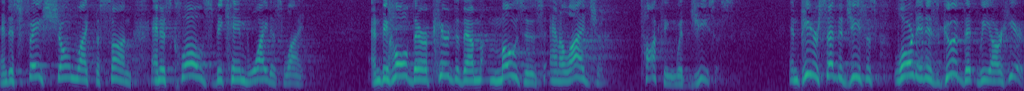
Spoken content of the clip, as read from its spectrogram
and his face shone like the sun, and his clothes became white as light. And behold, there appeared to them Moses and Elijah talking with Jesus. And Peter said to Jesus, Lord, it is good that we are here.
